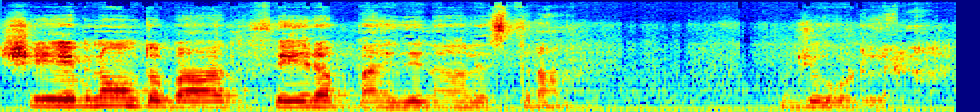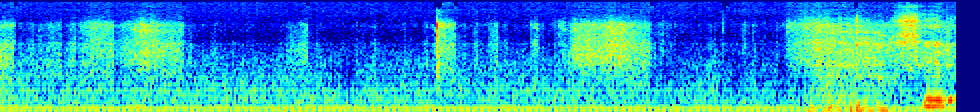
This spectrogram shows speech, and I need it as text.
ਛੇ ਬਣਾਉਣ ਤੋਂ ਬਾਅਦ ਫਿਰ ਆਪਾਂ ਇਹਦੇ ਨਾਲ ਇਸ ਤਰ੍ਹਾਂ ਜੋੜ ਲੈਣਾ। ਫਿਰ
